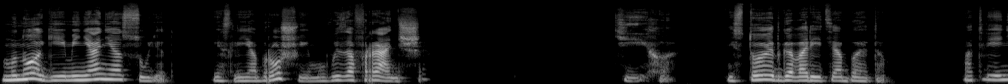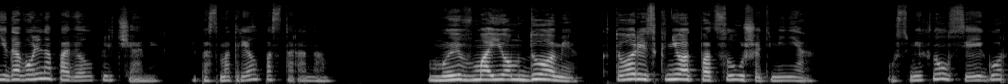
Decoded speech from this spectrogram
Многие меня не осудят, если я брошу ему вызов раньше. Тихо. Не стоит говорить об этом. Матвей недовольно повел плечами и посмотрел по сторонам. Мы в моем доме. Кто рискнет подслушать меня? Усмехнулся Егор,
